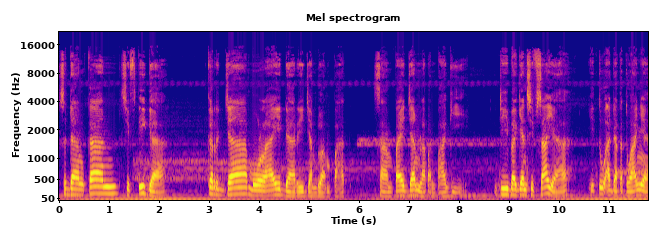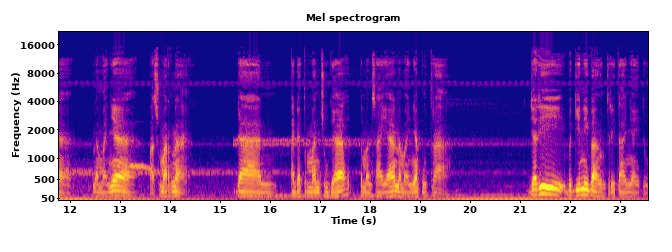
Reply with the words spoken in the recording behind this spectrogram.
Sedangkan shift 3 kerja mulai dari jam 24 sampai jam 8 pagi. Di bagian shift saya itu ada ketuanya Namanya Pak Sumarna. Dan ada teman juga, teman saya namanya Putra jadi begini bang ceritanya itu.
